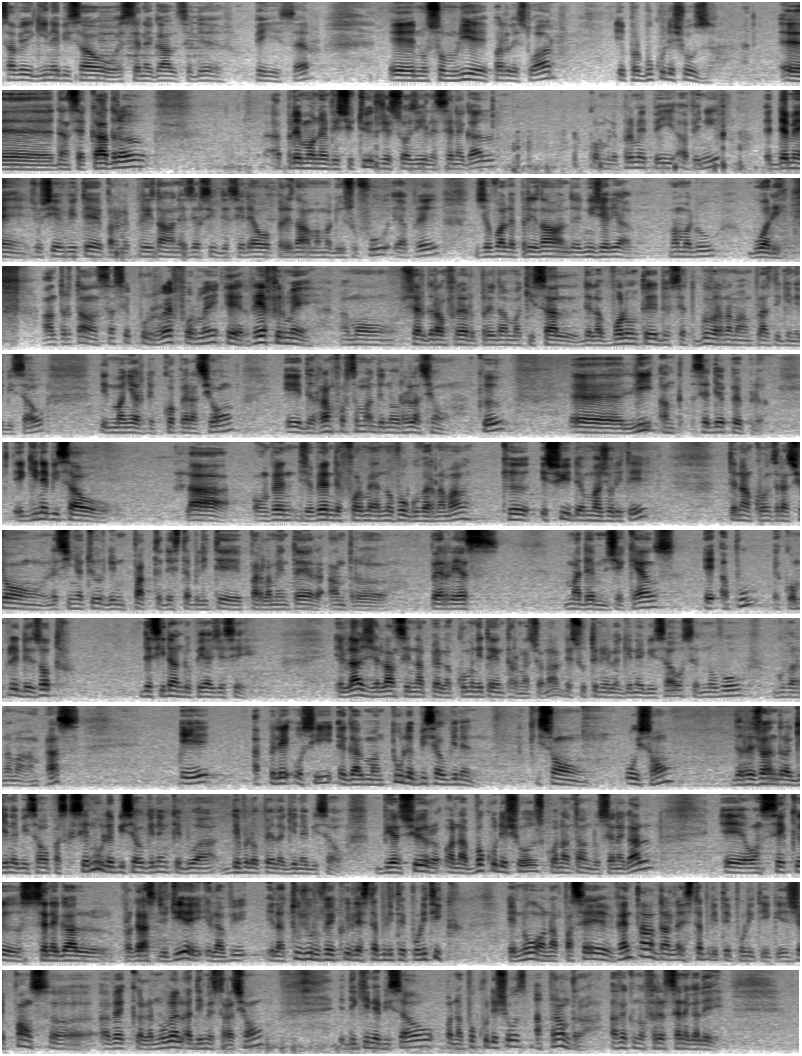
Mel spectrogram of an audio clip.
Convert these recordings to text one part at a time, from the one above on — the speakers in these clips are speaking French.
Vous savez, Guinée-Bissau et Sénégal, c'est des pays sœurs. Et nous sommes liés par l'histoire et pour beaucoup de choses. Dans ce cadre, après mon investiture, j'ai choisi le Sénégal comme le premier pays à venir. Et demain, je suis invité par le président en exercice de CEDEAO, le président Mamadou Soufou. Et après, je vois le président de Nigeria, Mamadou Bouari. Entre-temps, ça c'est pour réformer et réaffirmer à mon cher grand frère, président Macky Sall, de la volonté de ce gouvernement en place de Guinée-Bissau, d'une manière de coopération et de renforcement de nos relations que euh, lient entre ces deux peuples. Et Guinée-Bissau, là, je viens de former un nouveau gouvernement qui issu d'une majorité, tenant en considération la signature d'un pacte de stabilité parlementaire entre PRS, Madame G15 et APU, y compris des autres décidants du PAGC. Et là, je lance un appel à la communauté internationale de soutenir la Guinée-Bissau, ce nouveau gouvernement en place, et appeler aussi également tous les Bissau-Guinéens qui sont où ils sont, de rejoindre la Guinée-Bissau parce que c'est nous les Bissau-Guinéens qui doivent développer la Guinée-Bissau. Bien sûr, on a beaucoup de choses qu'on attend du Sénégal et on sait que le Sénégal, par grâce de Dieu, il a, vu, il a toujours vécu l'instabilité politique. Et nous, on a passé 20 ans dans l'instabilité politique. Et je pense euh, avec la nouvelle administration de Guinée-Bissau, on a beaucoup de choses à prendre avec nos frères sénégalais.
